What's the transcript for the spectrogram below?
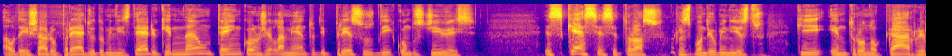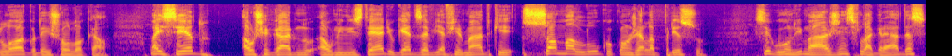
ao deixar o prédio do ministério, que não tem congelamento de preços de combustíveis. Esquece esse troço, respondeu o ministro, que entrou no carro e logo deixou o local. Mais cedo, ao chegar no, ao ministério, Guedes havia afirmado que só maluco congela preço. Segundo imagens flagradas,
